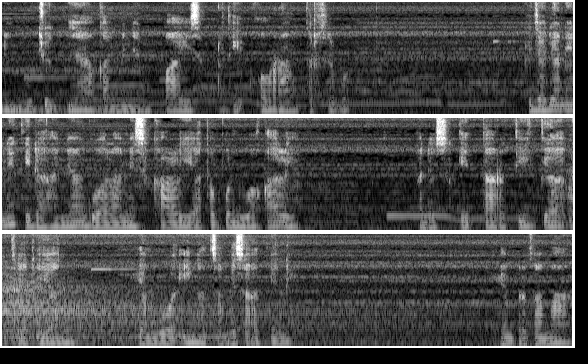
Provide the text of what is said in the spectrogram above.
dan wujudnya akan menyerupai seperti orang tersebut. Kejadian ini tidak hanya gue alami sekali ataupun dua kali. Ada sekitar tiga kejadian yang gue ingat sampai saat ini. Yang pertama,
